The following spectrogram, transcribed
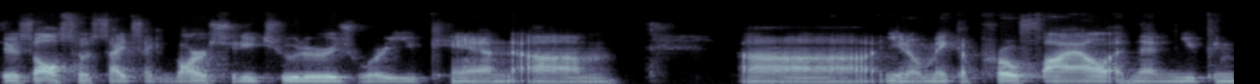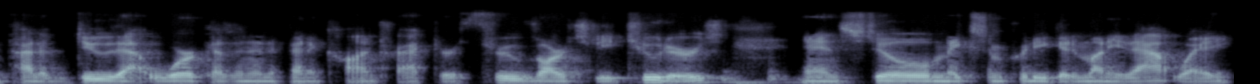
there's also sites like Varsity Tutors where you can um, uh, you know make a profile and then you can kind of do that work as an independent contractor through Varsity Tutors and still make some pretty good money that way.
